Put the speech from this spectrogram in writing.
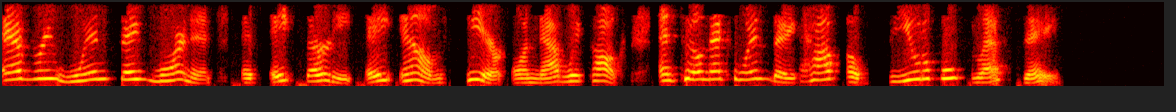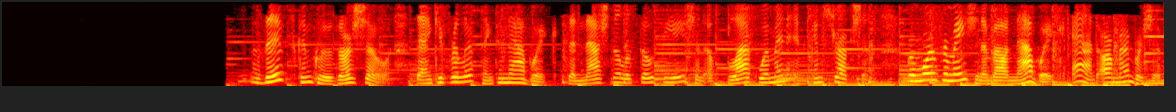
every Wednesday morning at 8.30 a.m. here on NABWIC Talks. Until next Wednesday, have a beautiful, blessed day. This concludes our show. Thank you for listening to NABWIC, the National Association of Black Women in Construction. For more information about NABWIC and our membership,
